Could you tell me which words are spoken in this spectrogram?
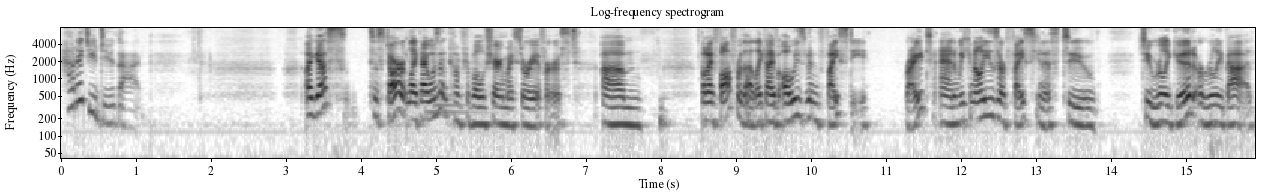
how did you do that? I guess to start, like I wasn't comfortable sharing my story at first. Um, but I fought for that. Like I've always been feisty, right? And we can all use our feistiness to do really good or really bad.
